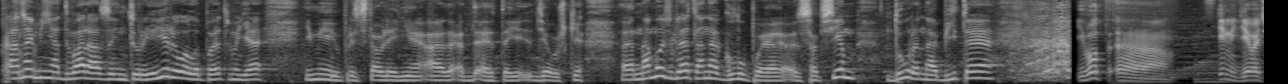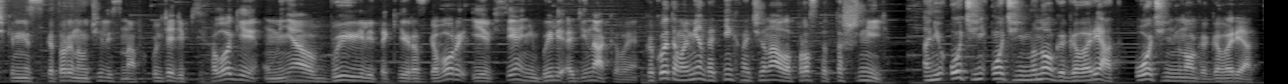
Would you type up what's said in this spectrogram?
Она спросить. меня два раза интервьюировала, поэтому я имею представление о о этой девушке. Э, На мой взгляд, она глупая, совсем дура набитая. И вот э, с теми девочками, с которыми научились на факультете психологии, у меня были такие разговоры, и все они были одинаковые. В какой-то момент от них начинало просто тошнить. Они очень-очень много говорят, очень много говорят,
